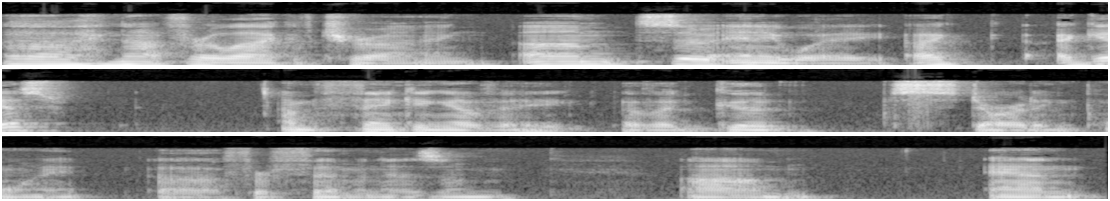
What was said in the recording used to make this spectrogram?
uh, not for lack of trying. Um, so anyway, I I guess I'm thinking of a of a good starting point uh, for feminism, um, and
